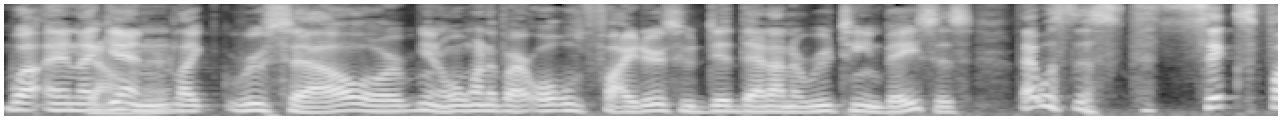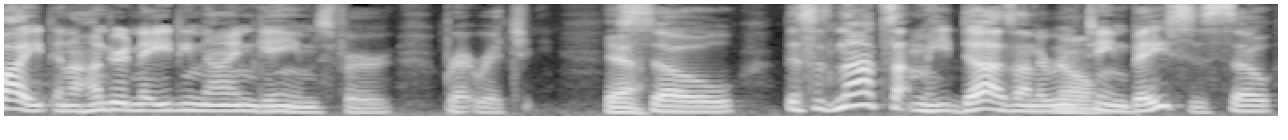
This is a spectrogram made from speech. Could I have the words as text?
Well, and again, like Roussel or you know one of our old fighters who did that on a routine basis. That was the sixth fight in 189 games for Brett Ritchie. Yeah. So this is not something he does on a routine basis. So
